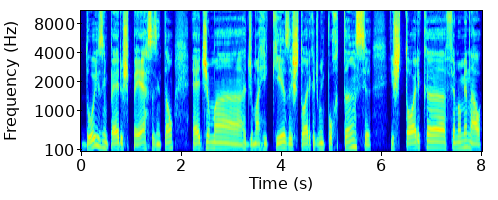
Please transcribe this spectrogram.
dois impérios persas, então é de uma, de uma riqueza histórica, de uma importância histórica fenomenal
